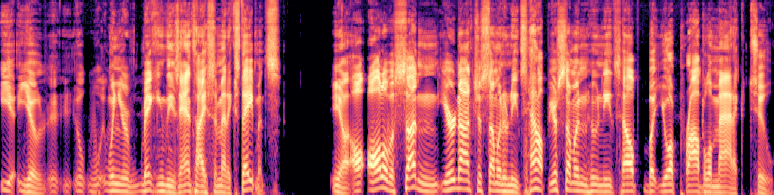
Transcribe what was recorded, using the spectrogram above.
You, you when you're making these anti-Semitic statements, you know, all, all of a sudden you're not just someone who needs help. You're someone who needs help, but you're problematic too.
